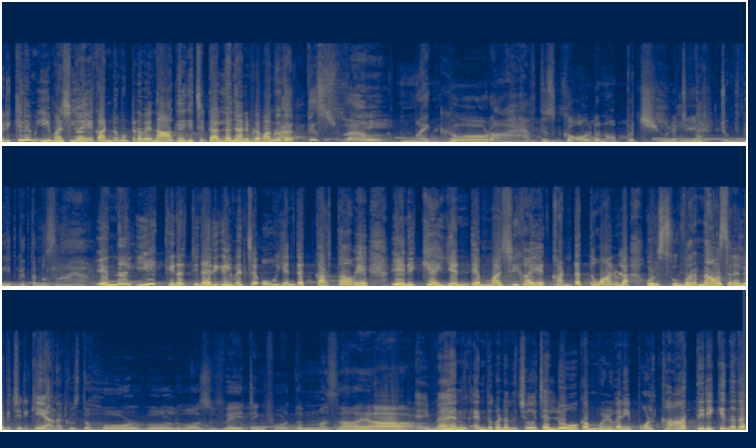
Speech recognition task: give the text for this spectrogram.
ഒരിക്കലും ഈ മഷിഹായെ കണ്ടുമുട്ടണം എന്ന് ആഗ്രഹിച്ചിട്ടല്ല ഞാൻ ഇവിടെ വന്നത് At this well, my God, I have this golden opportunity to meet with the Messiah. എന്നാൽ ഈ കിണറ്റിനരികിൽ വെച്ച് ഓ എന്റെ കർത്താവെ എനിക്ക് എന്റെ മഷിഹായെ കണ്ടെത്തുവാനുള്ള ഒരു സുവർണാവസരം ലഭിച്ചിരിക്കുകയാണ് Because the whole world was waiting for the Messiah. Amen. എന്തുകൊണ്ടെന്ന് ചോദിച്ചാൽ ലോകം മുഴുവൻ ഇപ്പോൾ കാത്തിരിക്കുന്നത്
